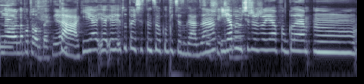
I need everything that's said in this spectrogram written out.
na, na, początek, nie? Tak, i ja, ja, ja tutaj się z tym całkowicie zgadzam. I ja powiem śliczne. Ci, że, że ja w ogóle mm,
